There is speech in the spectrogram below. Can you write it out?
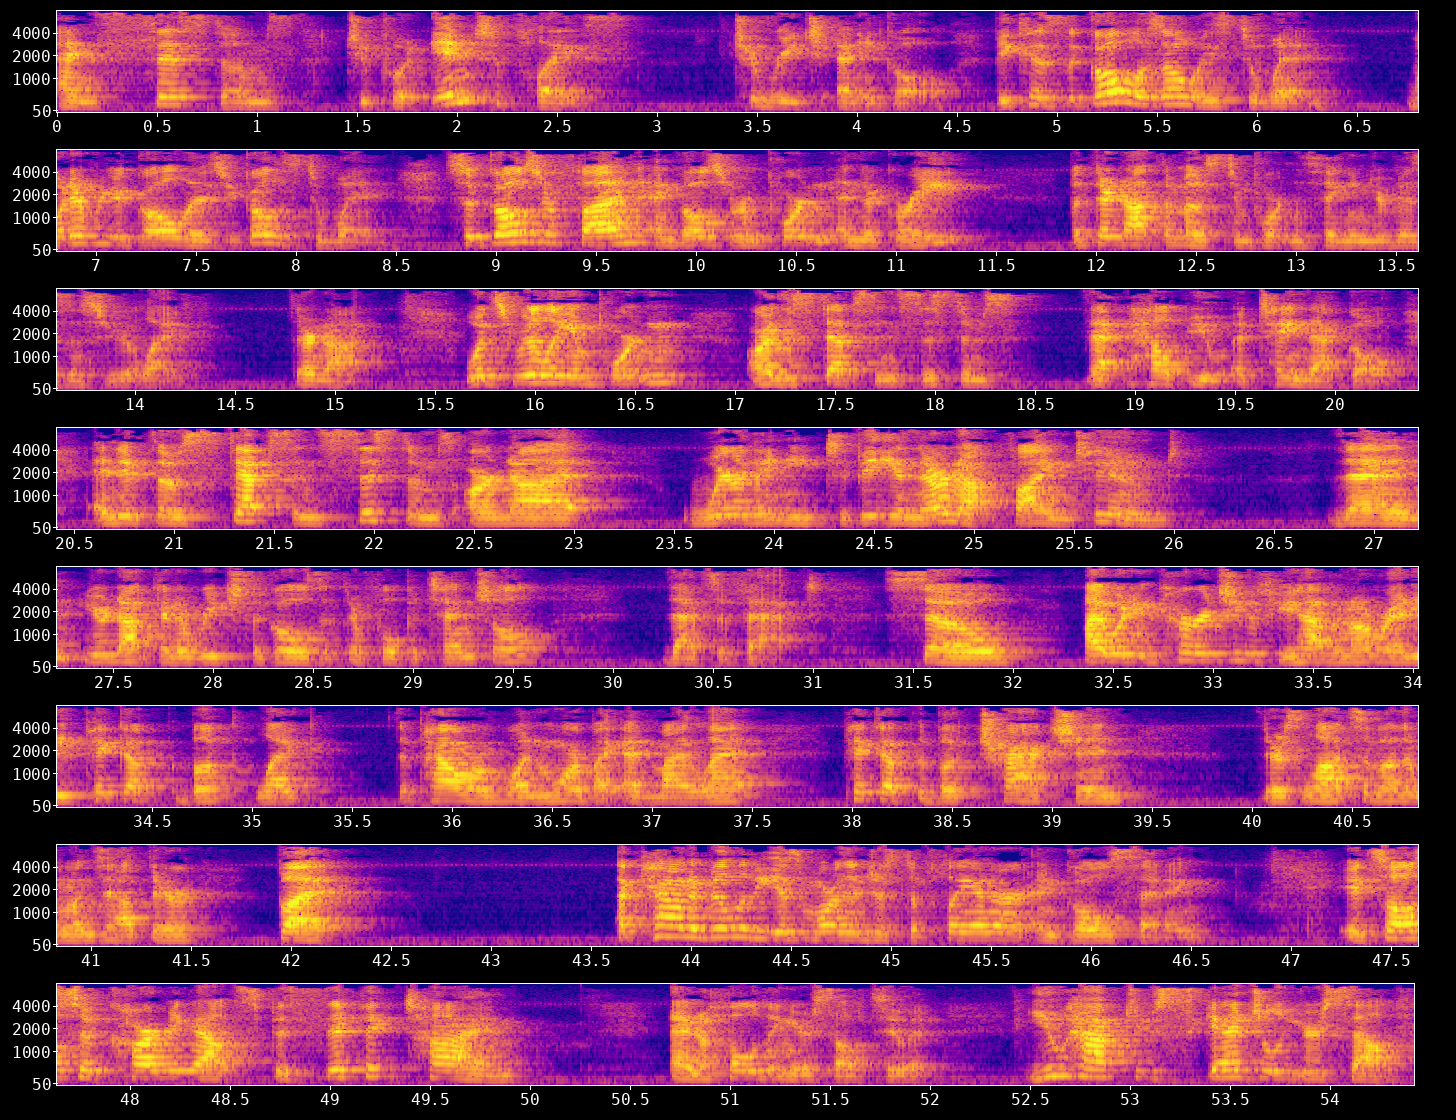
and systems to put into place to reach any goal. Because the goal is always to win. Whatever your goal is, your goal is to win. So goals are fun and goals are important and they're great, but they're not the most important thing in your business or your life. They're not. What's really important are the steps and systems that help you attain that goal. And if those steps and systems are not where they need to be and they're not fine tuned, then you're not going to reach the goals at their full potential that's a fact. So I would encourage you, if you haven't already, pick up a book like The Power of One More by Ed Mylett. Pick up the book Traction. There's lots of other ones out there. But accountability is more than just a planner and goal setting. It's also carving out specific time and holding yourself to it. You have to schedule yourself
